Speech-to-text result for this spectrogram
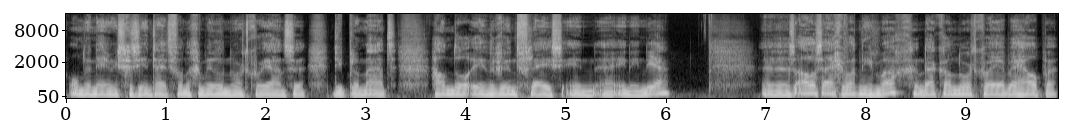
ondernemingsgezindheid van de gemiddelde Noord-Koreaanse diplomaat. Handel in rundvlees in, in India. Uh, dus alles eigenlijk wat niet mag. Daar kan Noord-Korea bij helpen.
